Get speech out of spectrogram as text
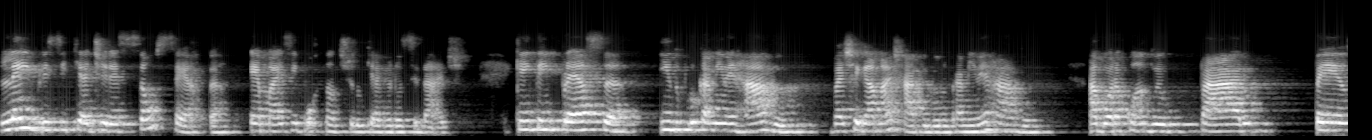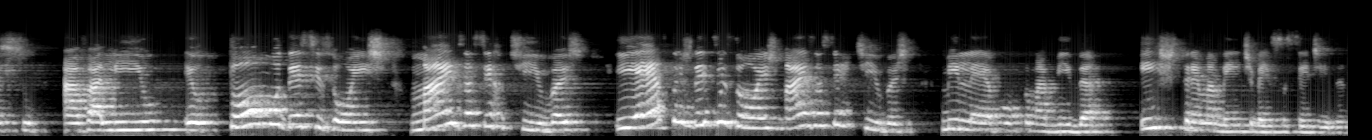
Lembre-se que a direção certa é mais importante do que a velocidade. Quem tem pressa indo para o caminho errado vai chegar mais rápido no caminho errado. Agora, quando eu paro, penso, avalio, eu tomo decisões mais assertivas e essas decisões mais assertivas me levam para uma vida extremamente bem-sucedida.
